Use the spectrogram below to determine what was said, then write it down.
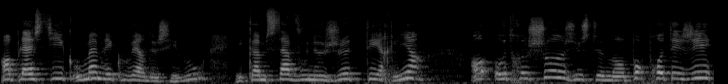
en plastique ou même les couverts de chez vous. Et comme ça, vous ne jetez rien autre chose, justement, pour protéger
